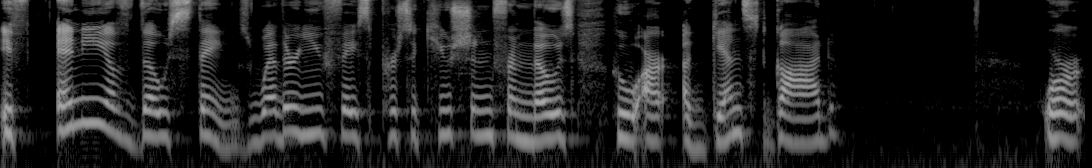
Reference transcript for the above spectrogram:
if any of those things, whether you face persecution from those who are against God, or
